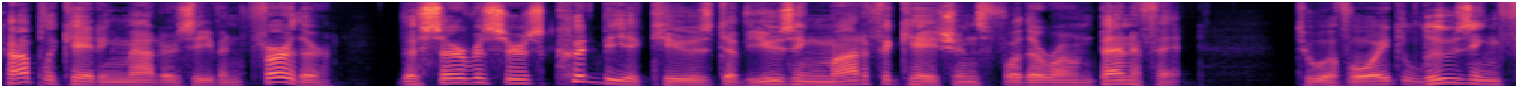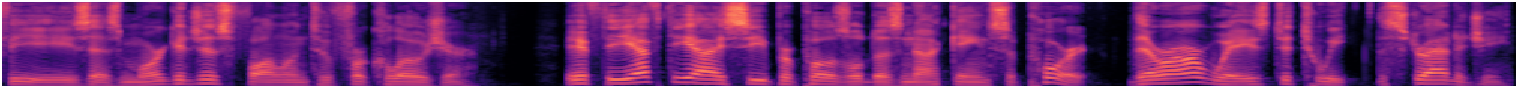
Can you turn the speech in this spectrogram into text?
Complicating matters even further, the servicers could be accused of using modifications for their own benefit to avoid losing fees as mortgages fall into foreclosure. If the FDIC proposal does not gain support, there are ways to tweak the strategy.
